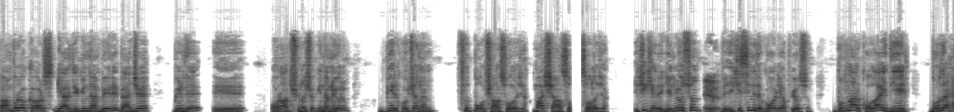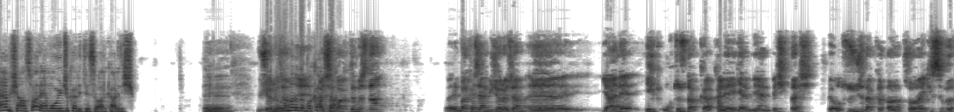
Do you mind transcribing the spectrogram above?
Van Bronckhorst geldiği günden beri bence bir de e, Orhan şuna çok inanıyorum. Bir hocanın futbol şansı olacak. Maç şansı olacak. İki kere geliyorsun Evet. ve ikisini de gol yapıyorsun. Bunlar kolay değil. Burada hem şans var hem oyuncu kalitesi var kardeşim. Ee, Yücel Hocam, da e, bakarsan- maça baktığımızda e, bakacağım Yücel Hocam. e, yani ilk 30 dakika kaleye gelmeyen Beşiktaş ve 30. dakikadan sonra 2-0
